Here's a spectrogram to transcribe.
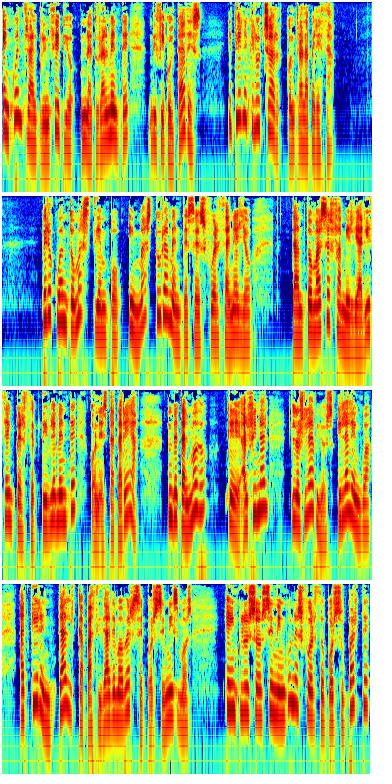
encuentra al principio, naturalmente, dificultades y tiene que luchar contra la pereza. Pero cuanto más tiempo y más duramente se esfuerza en ello, tanto más se familiariza imperceptiblemente con esta tarea, de tal modo que al final los labios y la lengua adquieren tal capacidad de moverse por sí mismos que incluso sin ningún esfuerzo por su parte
